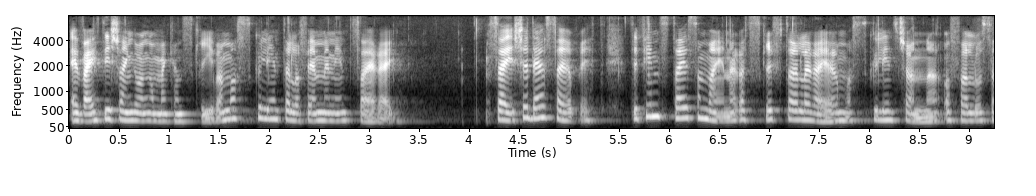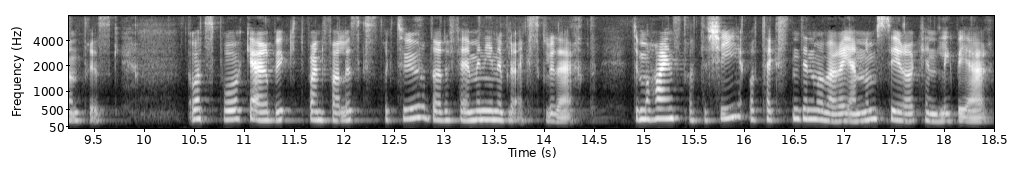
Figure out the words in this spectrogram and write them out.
Jeg veit ikke engang om jeg kan skrive maskulint eller feminint, sier jeg. Sier ikke det, sier Britt. Det fins de som mener at skrifta allerede er maskulint skjønne og fallosentrisk, og at språket er bygd på en fallisk struktur der det feminine blir ekskludert. Du må ha en strategi, og teksten din må være gjennomsyra av kvinnelig begjær.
